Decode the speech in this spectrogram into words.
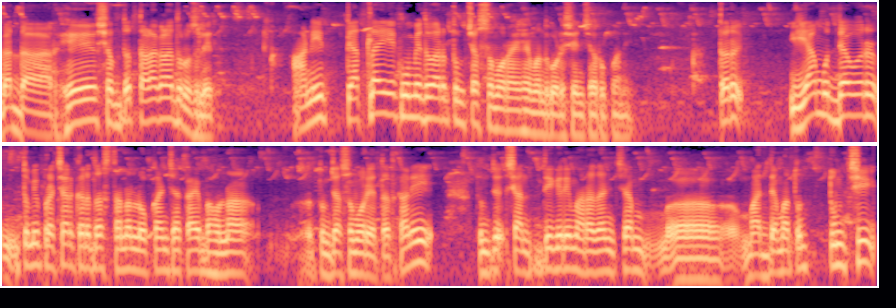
गद्दार हे शब्द तळागाळात रुजलेत. आणि त्यातलाही एक उमेदवार तुमच्यासमोर आहे हेमंत गोडसेंच्या रूपाने. तर या मुद्द्यावर तुम्ही प्रचार करत असताना लोकांच्या काय भावना तुमच्यासमोर येतात. आणि तुमचे शांतिगिरी महाराजांच्या माध्यमातून तुमची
